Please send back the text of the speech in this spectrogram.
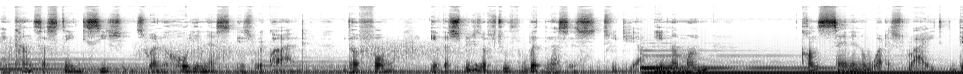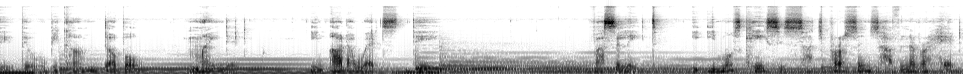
and can't sustain decisions when holiness is required. Therefore, if the Spirit of truth witnesses to their inner man concerning what is right, they, they will become double minded. In other words, they vacillate. In most cases, such persons have never heard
